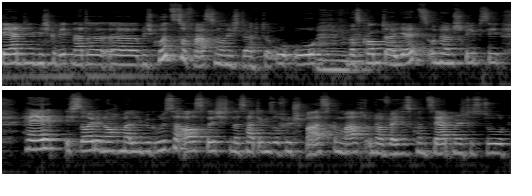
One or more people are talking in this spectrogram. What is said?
der, die mich gebeten hatte, äh, mich kurz zu fassen. Und ich dachte, oh, oh, mhm. was kommt da jetzt? Und dann schrieb sie, hey, ich soll dir nochmal liebe Grüße ausrichten. Es hat ihm so viel Spaß gemacht. Und auf welches Konzert möchtest du?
